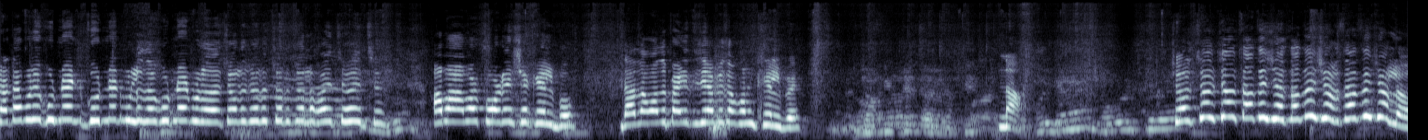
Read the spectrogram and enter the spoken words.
টাটা বলে গুড নাইট গুড নাইট বলে দাও গুড নাইট বলে দাও। চলো চলো চলো চলো, হয়েছে হয়েছে। আবার আবার পরে এসে খেলব। দাদা আমাদের বাড়িতে যাবে, তখন খেলবে। না। চল চল চল তাতে চল তাতে চলো তাতে চলো।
